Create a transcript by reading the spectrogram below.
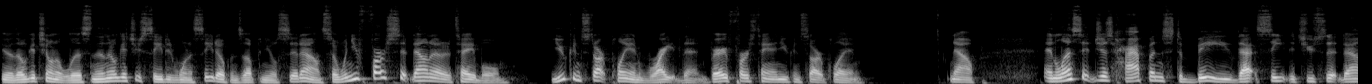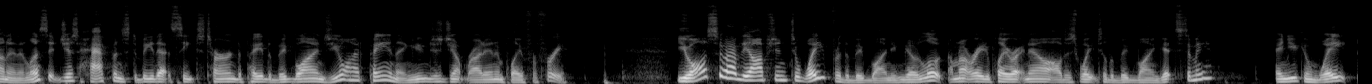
you know they'll get you on a list, and then they'll get you seated when a seat opens up, and you'll sit down. So when you first sit down at a table, you can start playing right then. Very first hand, you can start playing. Now unless it just happens to be that seat that you sit down in, unless it just happens to be that seat's turn to pay the big blinds, you don't have to pay anything. You can just jump right in and play for free. You also have the option to wait for the big blind. You can go, look, I'm not ready to play right now. I'll just wait till the big blind gets to me. And you can wait,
